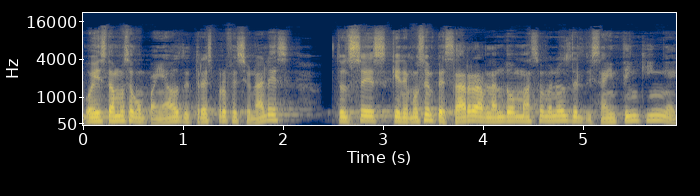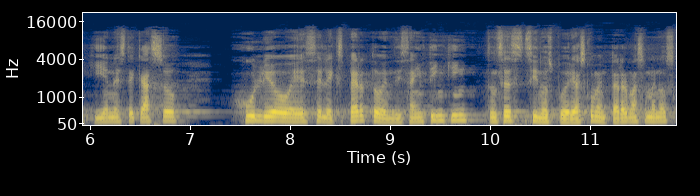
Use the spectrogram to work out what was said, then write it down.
Hoy estamos acompañados de tres profesionales. Entonces, queremos empezar hablando más o menos del design thinking. Aquí en este caso, Julio es el experto en design thinking. Entonces, si nos podrías comentar más o menos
